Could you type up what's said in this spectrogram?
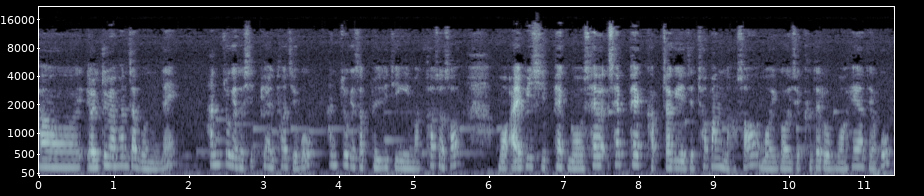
어, 12명 환자 보는데 한쪽에서 CPR 터지고 한쪽에서 블리딩이 막 터져서 뭐 RBC 팩 뭐세팩 갑자기 이제 처방 나서 뭐 이거 이제 그대로 뭐 해야 되고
